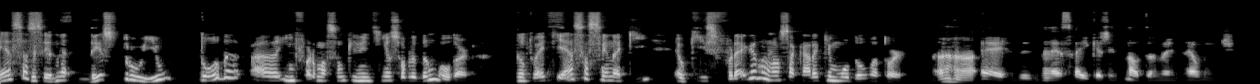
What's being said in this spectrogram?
essa cena destruiu toda a informação que a gente tinha sobre o Dumbledore. Tanto é que essa cena aqui é o que esfrega na nossa cara que mudou o ator. Aham, é, nessa aí que a gente nota, né, realmente.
